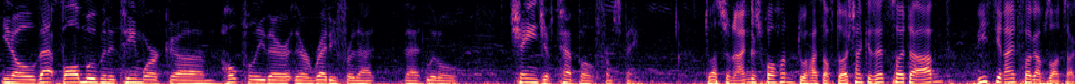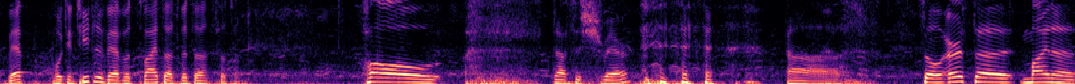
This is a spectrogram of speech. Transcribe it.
You know, that ball movement and teamwork, um, hopefully, they're, they're ready for that, that little change of tempo from Spain. Du hast schon angesprochen, du hast auf Deutschland gesetzt heute Abend. Wie ist die Reihenfolge am Sonntag? Wer holt den Titel? Wer wird Zweiter, Dritter, Vierter? Oh, das ist schwer. uh, so, erste, meine,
